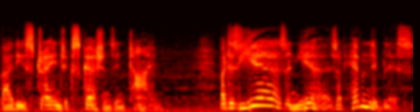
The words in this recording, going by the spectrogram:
by these strange excursions in time, but as years and years of heavenly bliss,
